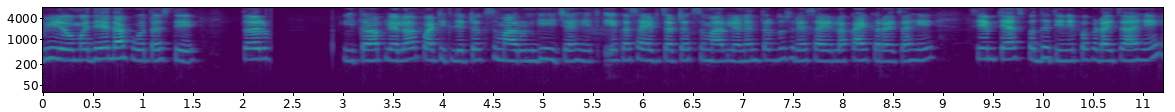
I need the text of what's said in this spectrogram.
व्हिडिओमध्ये दाखवत असते. तर इथं आपल्याला पाठीतले टक्स मारून घ्यायचे आहेत. एका साईडचा टक्स मारल्यानंतर दुसऱ्या साईडला काय करायचं आहे? सेम त्याच पद्धतीने पकडायचा आहे.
